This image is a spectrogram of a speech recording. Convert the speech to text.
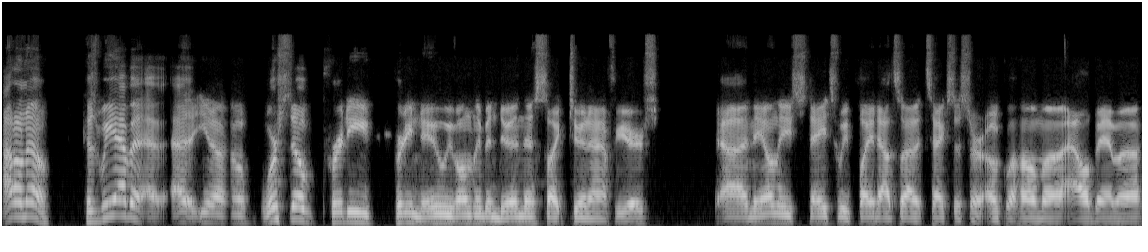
I don't know because we haven't, uh, uh, you know, we're still pretty pretty new. We've only been doing this like two and a half years. Uh, and the only states we played outside of Texas are Oklahoma, Alabama,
